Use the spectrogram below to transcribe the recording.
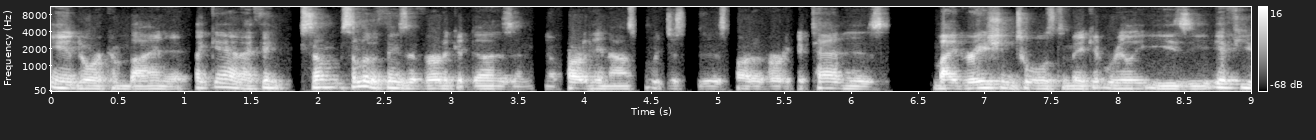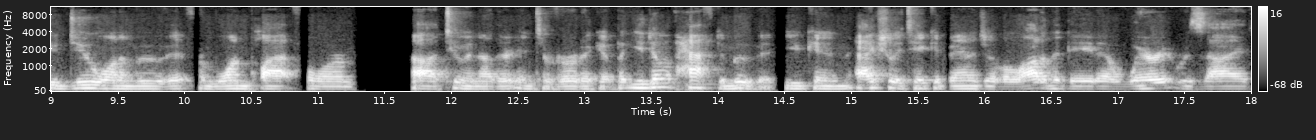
and or combine it. Again, I think some some of the things that Vertica does, and you know, part of the announcement we just did as part of Vertica 10 is migration tools to make it really easy if you do want to move it from one platform uh, to another into Vertica, but you don't have to move it. You can actually take advantage of a lot of the data where it resides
